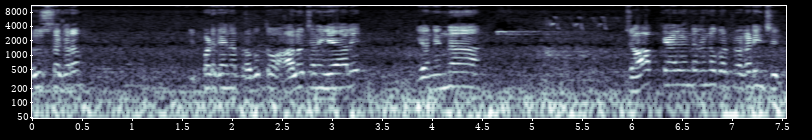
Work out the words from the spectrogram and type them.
దురుష్టకరం ఇప్పటికైనా ప్రభుత్వం ఆలోచన చేయాలి. ఇక నిన్న జాబ్ క్యాలెండర్ అని ఒకటి ప్రకటించింది.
